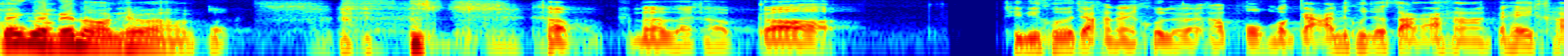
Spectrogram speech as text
ได้เงินแน่นอนใช่ป่ะครับ ครับนั่นแหละครับ ก็ ทีนี้คุณรู้จักทนายคุณแล้วนะครับผมว่าการที่คุณจะสั่งอาหารไปให้ใคร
